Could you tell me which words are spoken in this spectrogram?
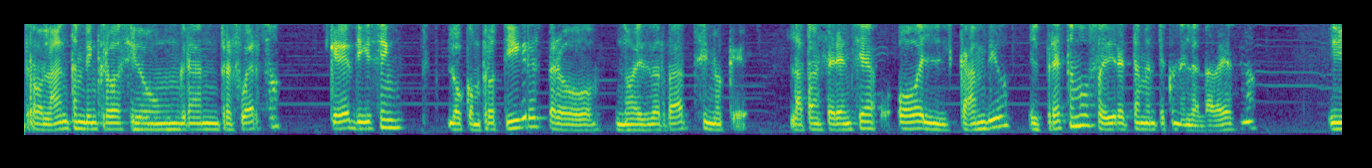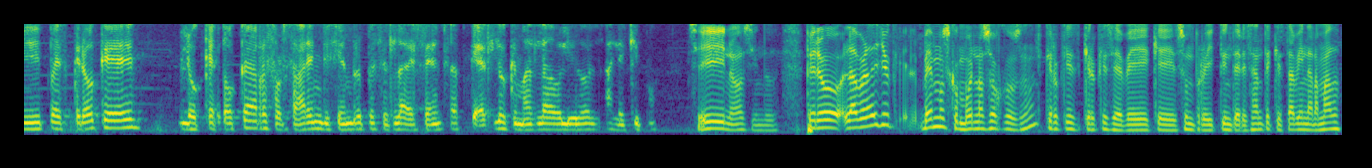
Roland también creo ha sido un gran refuerzo que dicen lo compró Tigres, pero no es verdad, sino que la transferencia o el cambio, el préstamo fue directamente con el Alavés, ¿no? Y pues creo que lo que toca reforzar en diciembre pues es la defensa, que es lo que más le ha dolido al- equipo. Sí, no, sin duda. Pero la verdad yo vemos con buenos ojos, ¿no? Creo que creo que se ve que es un proyecto interesante, que está bien armado.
